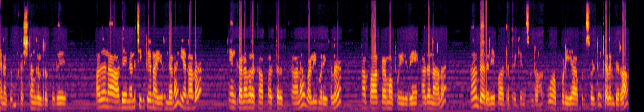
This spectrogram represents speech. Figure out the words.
எனக்கும் கஷ்டங்கள் இருக்குது. அதை நான் அதை நினச்சிக்கிட்டே நான் இருந்தேன்னா என்னால் என் கணவரை காப்பாற்றுறதுக்கான வழிமுறைகளை நான் பார்க்காம போயிடுவேன் அதனால் நான் இந்த வேலையை பார்த்துட்ருக்கேன்னு சொல்கிறாங்க ஓ அப்படியா? அப்படின்னு சொல்லிட்டு கிளம்பிடுறான்.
